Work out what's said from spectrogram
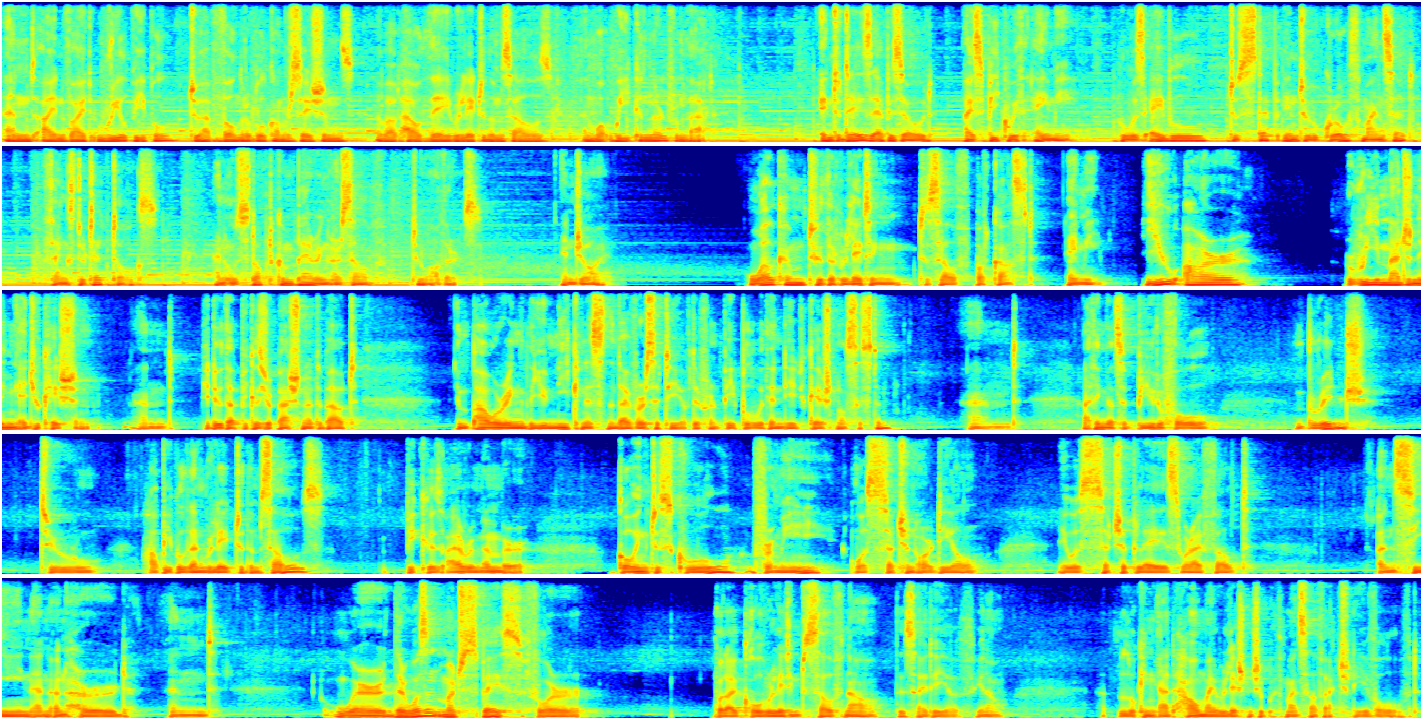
and I invite real people to have vulnerable conversations about how they relate to themselves and what we can learn from that. In today's episode, I speak with Amy, who was able to step into a growth mindset thanks to TED Talks and who stopped comparing herself to others. Enjoy. Welcome to the Relating to Self podcast, Amy. You are reimagining education and you do that because you're passionate about empowering the uniqueness and the diversity of different people within the educational system. And I think that's a beautiful bridge to how people then relate to themselves. Because I remember going to school for me was such an ordeal. It was such a place where I felt unseen and unheard and where there wasn't much space for what I call relating to self now. This idea of, you know, looking at how my relationship with myself actually evolved.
